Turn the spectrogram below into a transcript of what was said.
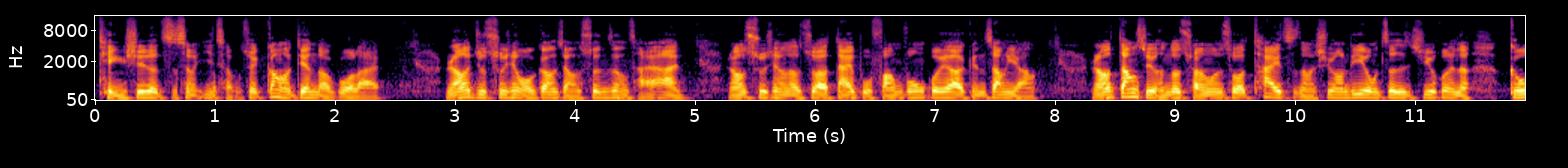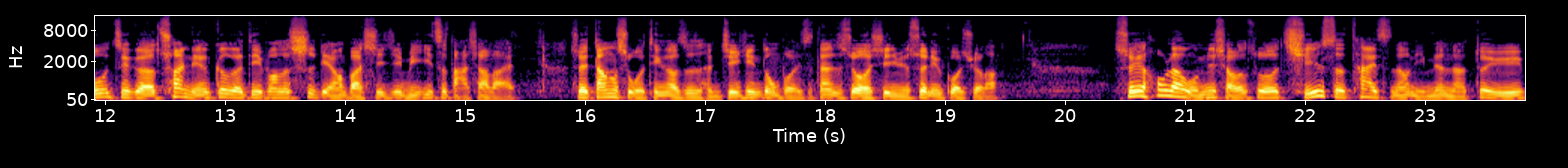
挺袭的只剩一成，所以刚好颠倒过来，然后就出现我刚刚讲的孙政才案，然后出现了说要逮捕房峰辉啊跟张扬，然后当时有很多传闻说太子党希望利用这次机会呢勾这个串联各个地方的势力，然后把习近平一直打下来，所以当时我听到这是很惊心动魄的事，但是最后习近平顺利过去了。所以后来我们就晓得说，其实太子党里面呢，对于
